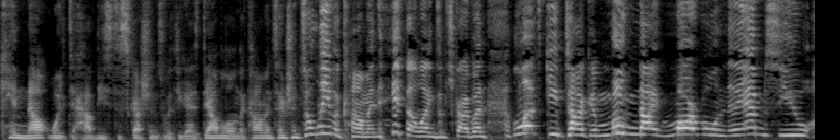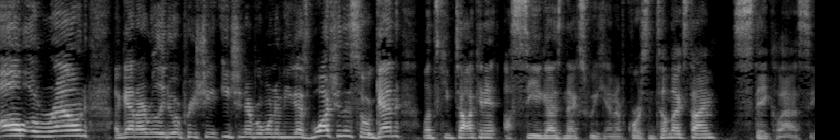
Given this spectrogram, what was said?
cannot wait to have these discussions with you guys down below in the comment section. So leave a comment, hit that like and subscribe button. Let's keep talking Moon Knight, Marvel, and the MCU all around. Again, I really do appreciate each and every one of you guys watching this. So again, let's keep talking it. I'll see you guys next week, and of course, until next time, stay classy.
